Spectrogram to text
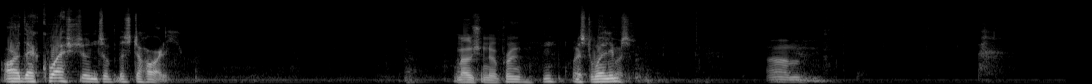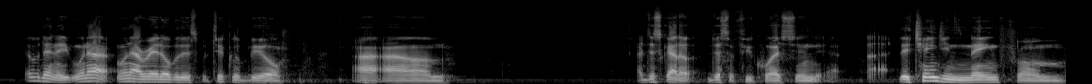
Are there questions of Mr. Hardy? Motion to approve. Hmm, Mr. Williams? Um, evidently, when I, when I read over this particular bill, I, um, I just got a, just a few questions. Uh, They're changing the name from,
